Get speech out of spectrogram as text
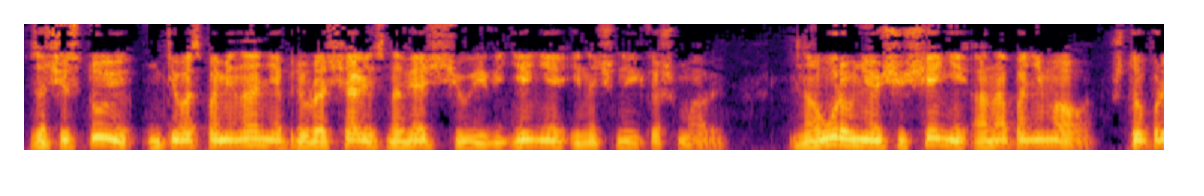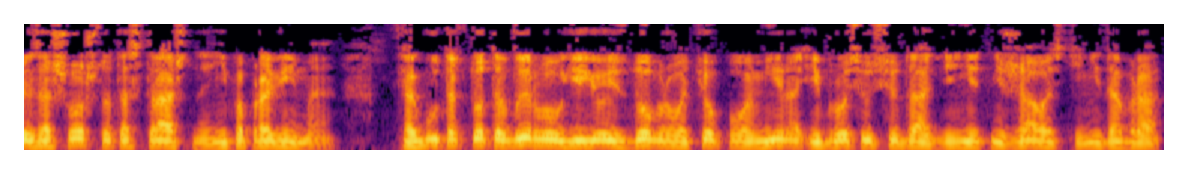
Зачастую эти воспоминания превращались в навязчивые видения и ночные кошмары. На уровне ощущений она понимала, что произошло что-то страшное, непоправимое, как будто кто-то вырвал ее из доброго теплого мира и бросил сюда, где нет ни жалости, ни добра,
